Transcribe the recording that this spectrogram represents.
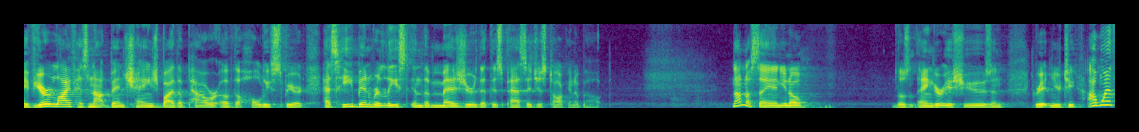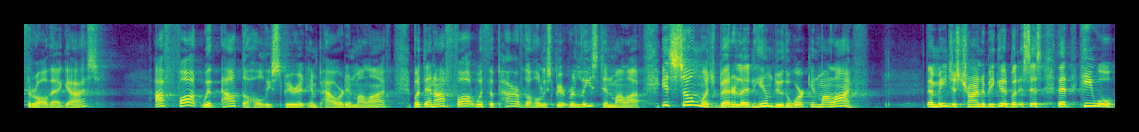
If your life has not been changed by the power of the Holy Spirit, has He been released in the measure that this passage is talking about? Now, I'm not saying, you know, those anger issues and gritting your teeth. I went through all that, guys. I fought without the Holy Spirit empowered in my life, but then I fought with the power of the Holy Spirit released in my life. It's so much better letting Him do the work in my life than me just trying to be good. But it says that He will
